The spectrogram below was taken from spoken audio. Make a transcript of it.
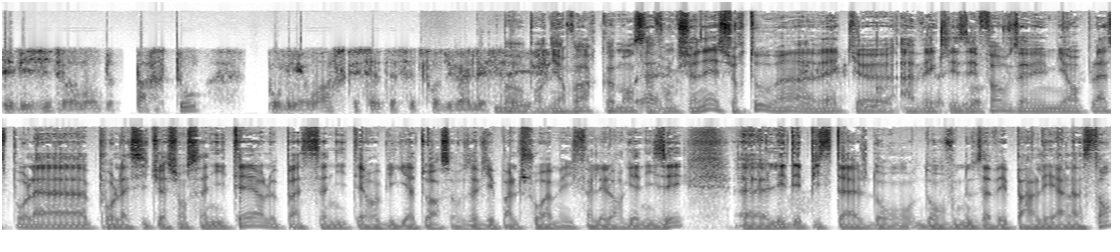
des visites vraiment de partout pour venir voir ce que c'était cette fois du Valais. Bon, pour venir voir comment ça fonctionnait, surtout hein, avec euh, avec les efforts que vous avez mis en place pour la pour la situation sanitaire, le pass sanitaire obligatoire, ça vous aviez pas le choix, mais il fallait l'organiser. Euh, les dépistages dont dont vous nous avez parlé à l'instant.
